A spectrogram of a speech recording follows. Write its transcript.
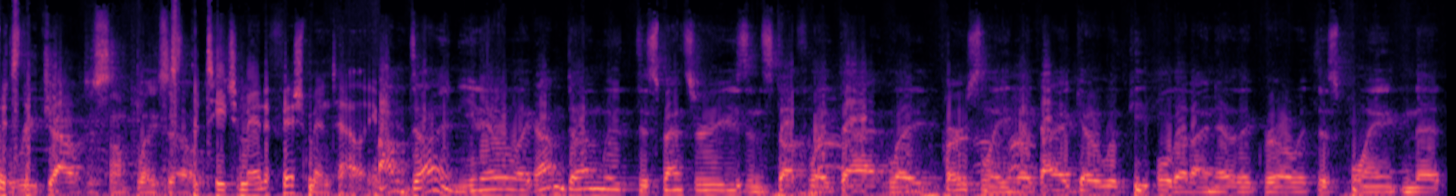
It's the- reach out to someplace else. The teach a man to fish mentality. man. I'm done, you know, like I'm done with dispensaries and stuff like that. Like personally, like I go with people that I know that grow at this point and that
